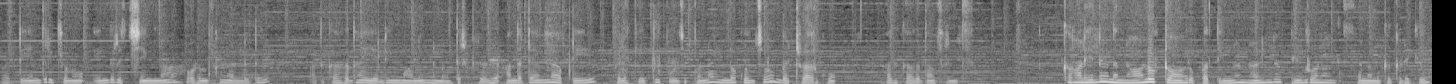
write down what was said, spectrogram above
பட் எந்திரிக்கணும். எந்திரிச்சிங்கன்னா உடம்புக்கு நல்லது. அதுக்காக தான் எர்லி மார்னிங் நம்ம எந்திரிக்கிறது. அந்த டைமில் அப்படியே விளக்கேற்றி பூஜை பண்ணால் இன்னும் கொஞ்சம் பெட்டராக இருக்கும். அதுக்காக தான் ஃப்ரெண்ட்ஸ் காலையில் இந்த நாலு டு ஆறு பார்த்திங்கன்னா நல்ல பியூரான ஆக்சிஜன் நமக்கு கிடைக்கும்.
